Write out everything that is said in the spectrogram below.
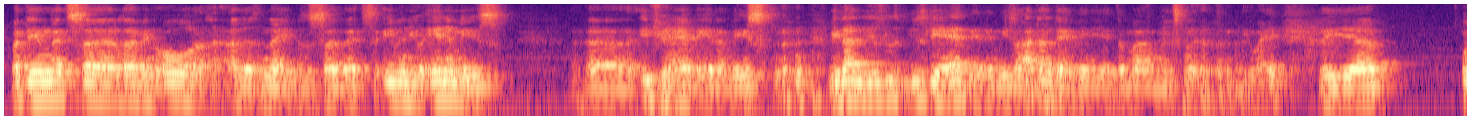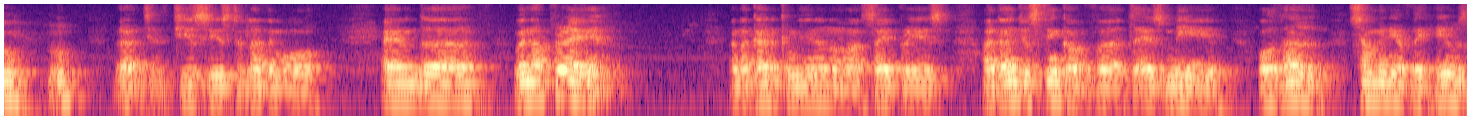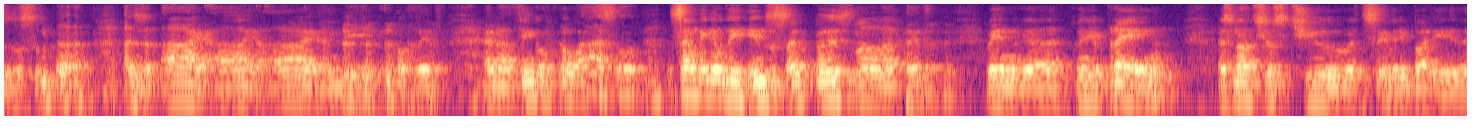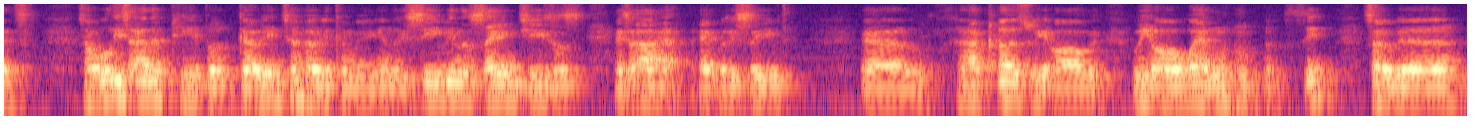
But then that's uh, loving all other neighbors, so that's even your enemies, uh, if you have enemies. we don't usually, usually have enemies. I don't have any at the moment. anyway, the uh, mm, mm, uh, Jesus to love them all. And uh, when I pray, and I go to communion and I say prayers, I don't just think of it as me, although so many of the hymns as I, I, I, and me, and I think, oh, wow, so, so many of the hymns are so personal like that. When, uh, when you're praying, it's not just you, it's everybody that's... So all these other people go into Holy Communion receiving the same Jesus as I have received. Uh, how close we are, we, we are one, see? So uh,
